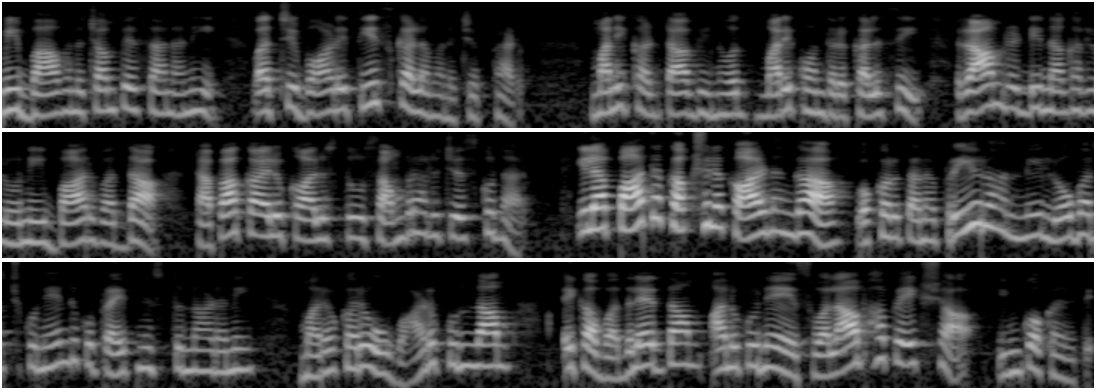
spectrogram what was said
మీ బావను చంపేశానని వచ్చి బాడీ తీసుకెళ్ళమని చెప్పాడు. మణికంఠ వినోద్ మరికొందరు కలిసి రామ్రెడ్డి నగర్లోని బార్ వద్ద టపాకాయలు కాలుస్తూ సంబరాలు చేసుకున్నారు. ఇలా పాత కక్షల కారణంగా ఒకరు తన ప్రియురాల్ని లోబర్చుకునేందుకు ప్రయత్నిస్తున్నాడని మరొకరు వాడుకుందాం ఇక వదిలేద్దాం అనుకునే స్వలాభాపేక్ష ఇంకొకరిది.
